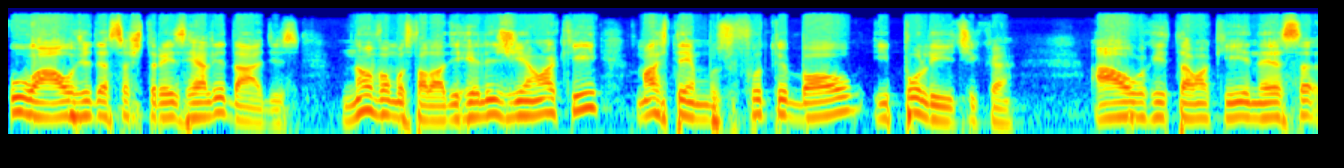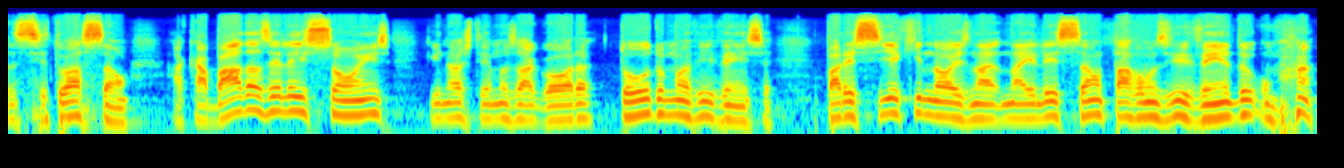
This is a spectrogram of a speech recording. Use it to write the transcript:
o auge dessas três realidades. Não vamos falar de religião aqui, mas temos futebol e política algo que estão aqui nessa situação. Acabadas as eleições e nós temos agora toda uma vivência. Parecia que nós, na, na eleição, estávamos vivendo uma,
